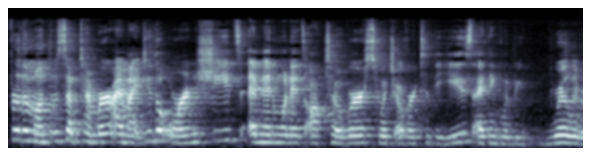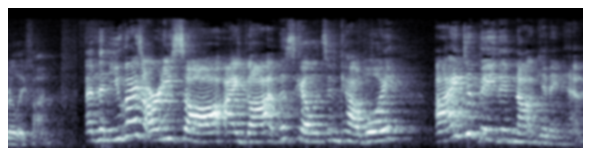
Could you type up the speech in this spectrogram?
for the month of September, I might do the orange sheets, and then when it's October, switch over to these. I think would be really, really fun. And then you guys already saw, I got the skeleton cowboy. I debated not getting him.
